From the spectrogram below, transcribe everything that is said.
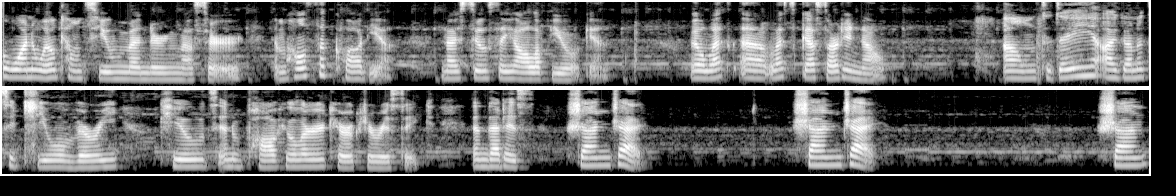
Everyone, welcome to Mandarin Master. I'm host Claudia. Nice to see all of you again. Well, let uh, let's get started now. Um, today I'm gonna teach you a very cute and popular characteristic, and that is shan zhai. Shan zhai. Shan,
